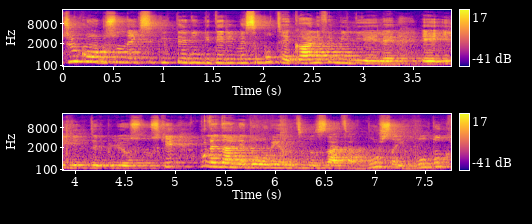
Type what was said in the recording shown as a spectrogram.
Türk ordusunun eksikliklerinin giderilmesi bu tekalifi milliye ile e, ilgilidir biliyorsunuz ki. Bu nedenle doğru yanıtımız zaten Bursa'yı bulduk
